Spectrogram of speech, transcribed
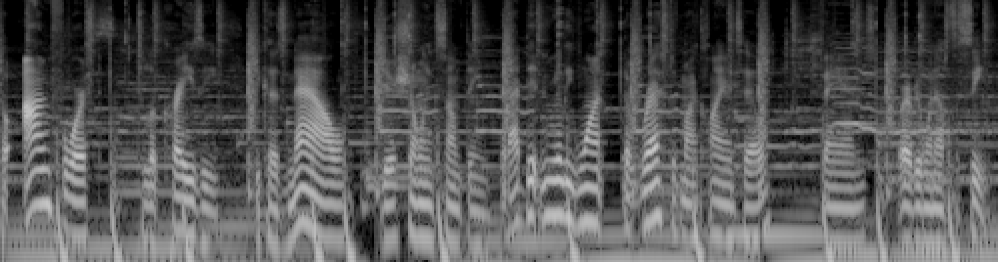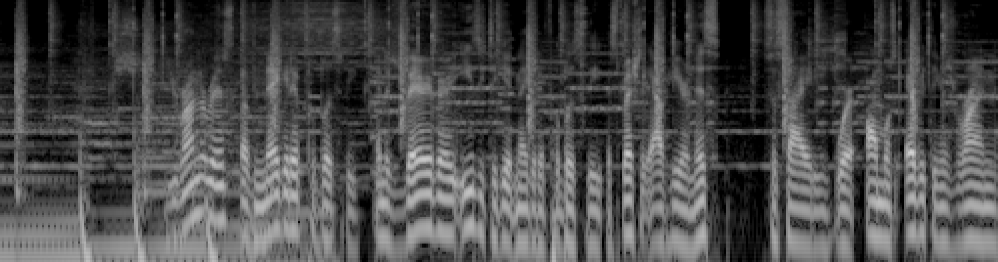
So I'm forced to look crazy because now they're showing something that I didn't really want the rest of my clientele, fans, or everyone else to see you run the risk of negative publicity. And it's very, very easy to get negative publicity, especially out here in this society where almost everything is run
